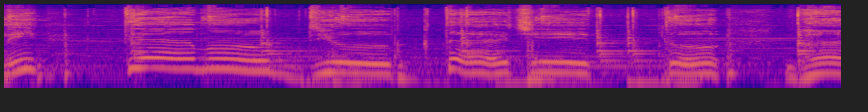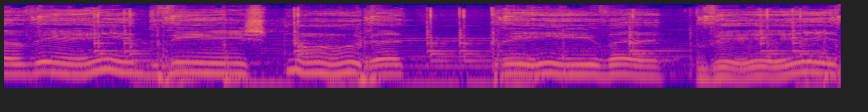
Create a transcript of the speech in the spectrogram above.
नित्यमुद्युक्तचित्तो भवेद्विष्णुरत्रैव वेदप्रमाणात्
